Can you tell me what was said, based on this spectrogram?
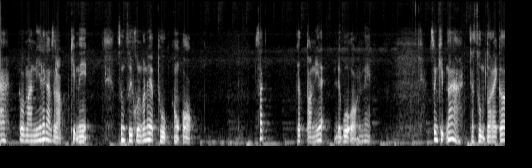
อะ ก็ประมาณนี้แล้วกันสำหรับคลิปนี้ ซึ่งซุยคุณก็น่าจะถูกเอาออก สักเกือบตอนนี้แหละ เดี๋ยวกูออกแน่ซึ่งคลิปหน้าจะสุ่มตัวอะไรก็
